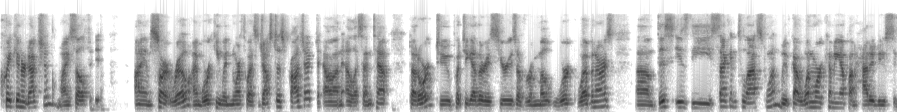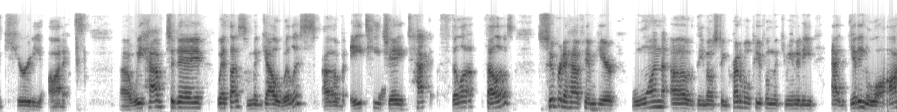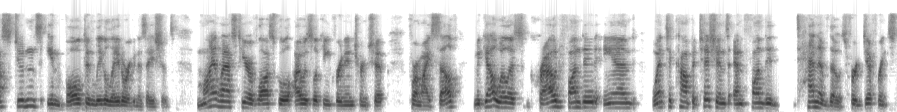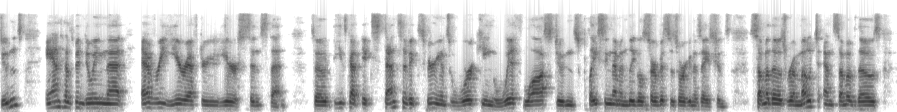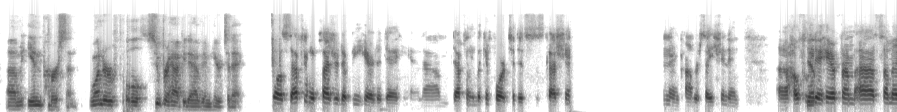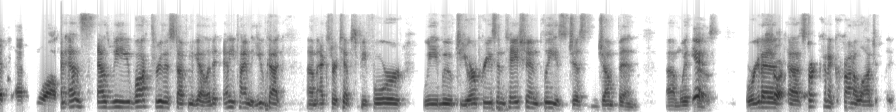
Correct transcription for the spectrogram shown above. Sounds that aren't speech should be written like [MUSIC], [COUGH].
Quick introduction, myself, I am Sart Rowe. I'm working with Northwest Justice Project on lsntap.org to put together a series of remote work webinars. Um, this is the second to last one. We've got one more coming up on how to do security audits. Uh, we have today with us Miguel Willis of ATJ Tech Fellows. Super to have him here one of the most incredible people in the community at getting law students involved in legal aid organizations. My last year of law school, I was looking for an internship for myself. Miguel Willis crowd-funded and went to competitions and funded 10 of those for different students and has been doing that every year after year since then. So he's got extensive experience working with law students, placing them in legal services organizations, some of those remote and some of those um, in person. Wonderful, super happy to have him here today. Well, it's definitely a pleasure to be here today and um, definitely looking forward to this discussion and conversation and uh, hopefully yep. to hear from uh, some of uh, you all. And as as we walk through this stuff, Miguel, at any time that you've got um, extra tips before we move to your presentation, please just jump in um, with yeah, those. We're gonna sure. uh, start kind of chronologically.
